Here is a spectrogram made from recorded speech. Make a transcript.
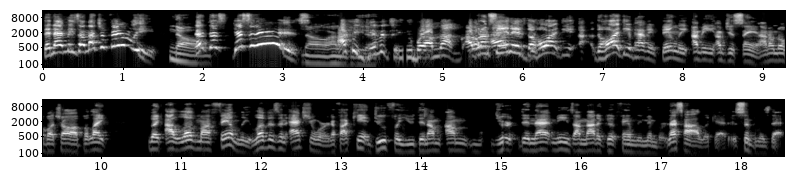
Then that means I'm not your family. no, That, that's yes, it is. no, I don't I can believe give it to you, but I'm not. I don't What I'm saying is the whole idea, uh, the whole idea of having family. I mean, I'm just saying. I don't know about y'all, but like, like I love my family. Love is an action word. If I can't do for you, then I'm, I'm, you're, then that means I'm not a good family member. That's how I look at it. As simple as that.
